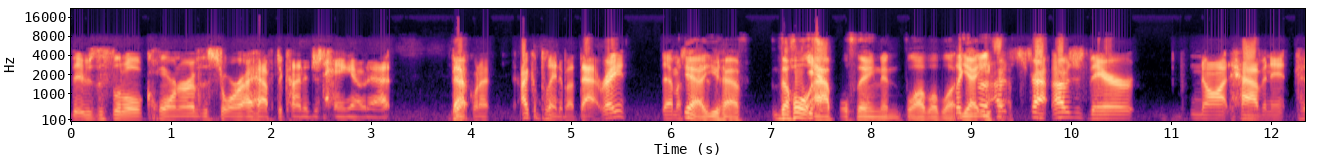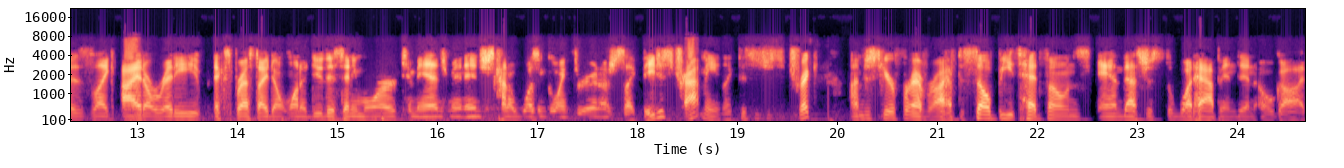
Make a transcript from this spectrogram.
there was this little corner of the store I have to kind of just hang out at. Back when I I complained about that, right? That must Yeah, you have the whole Yeah. Apple thing and blah blah blah. like, yeah, the- you I was, I was just there, not having it because like I had already expressed I don't want to do this anymore to management, and just kind of wasn't going through. And I was just like, they just trapped me. Like this is just a trick. I'm just here forever. I have to sell Beats headphones, and that's just what happened. And oh god.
